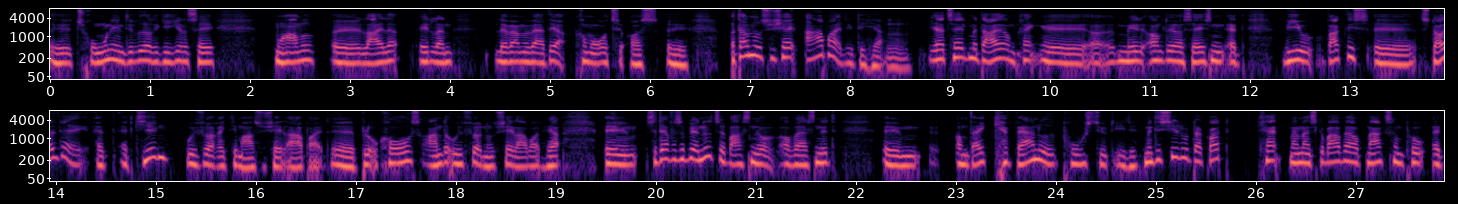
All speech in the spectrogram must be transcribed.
øh, troende individer, der gik ind og sagde, Mohammed, øh, Leila, et eller andet, lad være med at være der, kom over til os. Øh, og der er noget socialt arbejde i det her. Mm. Jeg har talt med dig omkring øh, med, om det og sagde sådan, at vi er jo faktisk øh, stolte af, at, at kirken udfører rigtig meget socialt arbejde. Øh, Blå Kors og andre udfører noget socialt arbejde her. Øh, så derfor så bliver jeg nødt til bare sådan at, at være sådan lidt, øh, om der ikke kan være noget positivt i det. Men det siger du, der godt kan, men man skal bare være opmærksom på, at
